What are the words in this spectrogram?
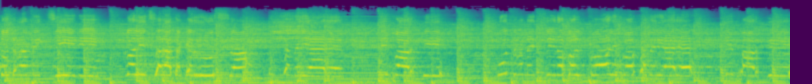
Otto tramezzini Con l'insalata che russa Cameriere Mi porti un tramezzino col polipo, cameriere! Mi porti!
